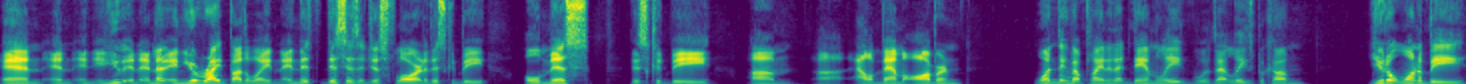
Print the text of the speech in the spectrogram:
And and and you and and, and you're right by the way. And, and this this isn't just Florida. This could be Ole Miss. This could be um, uh, Alabama, Auburn. One thing about playing in that damn league, what that league's become, you don't want to be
